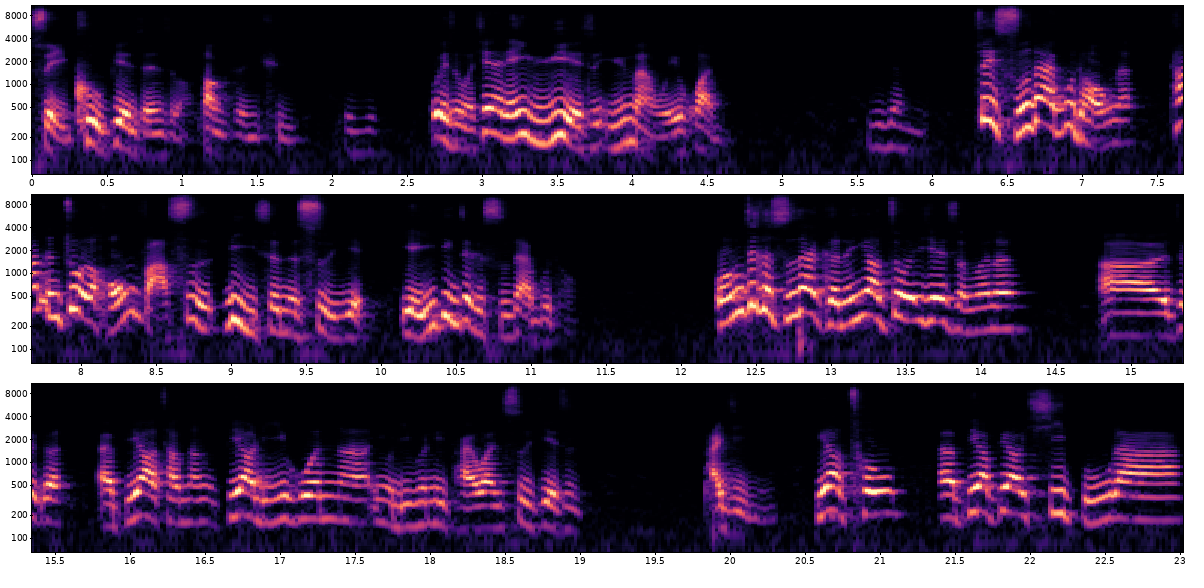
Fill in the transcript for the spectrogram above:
水库变成什么放生区？为什么现在连鱼也是鱼满为患？是不是这样子？所以时代不同呢，他能做的弘法事立身的事业，也一定这个时代不同。我们这个时代可能要做一些什么呢？啊，这个呃，不要常常不要离婚呐，因为离婚率台湾世界是排几名。不要抽呃，不要不要吸毒啦，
